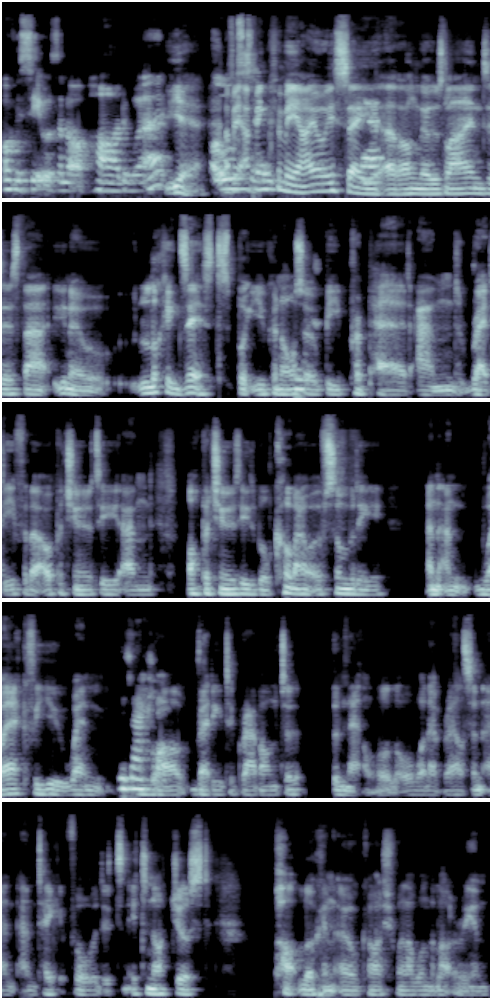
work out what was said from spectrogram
obviously, it was a lot of hard work. Yeah. Also, I, think, I, think, for me, I always say yeah. along those lines is that, you know, luck exists, but you can also be prepared and ready for that opportunity, and opportunities will come out of somebody and, and work for you when exactly. you are ready to grab onto the net or, or whatever else and, and, and take it forward. It's it's not just pot luck and oh gosh, well I won the lottery and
